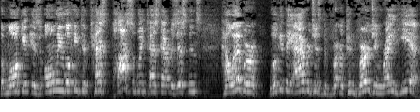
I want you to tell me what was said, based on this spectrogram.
The market is only looking to test, possibly test that resistance. However, look at the averages converging right here.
